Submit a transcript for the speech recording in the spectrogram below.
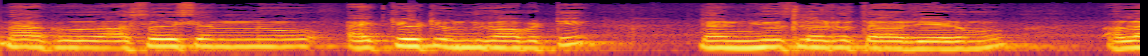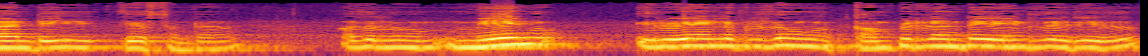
నాకు అసోసియేషన్ యాక్టివిటీ ఉంది కాబట్టి దాని న్యూస్ లెటర్ తయారు చేయడము అలాంటివి చేస్తుంటాను. అసలు మెయిన్ ఇరవై ఏళ్ళ క్రితం కంప్యూటర్ అంటే ఏంటో తెలియదు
